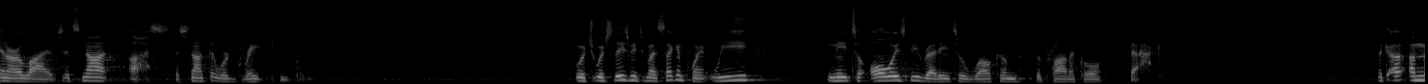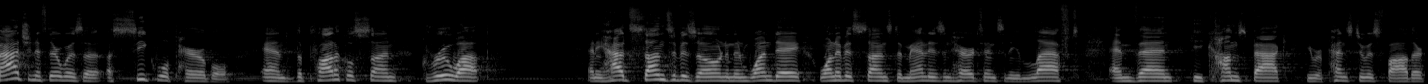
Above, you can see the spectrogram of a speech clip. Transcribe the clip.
in our lives. It's not us, it's not that we're great people. Which, which leads me to my second point. We need to always be ready to welcome the prodigal back. Like, uh, imagine if there was a, a sequel parable and the prodigal son grew up and he had sons of his own. And then one day, one of his sons demanded his inheritance and he left. And then he comes back, he repents to his father.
